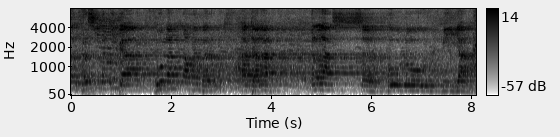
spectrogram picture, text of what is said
terbersih ketiga bulan November adalah kelas 10 Mia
